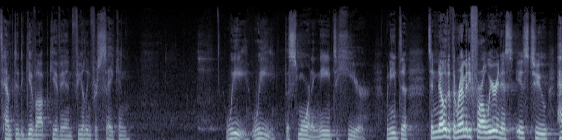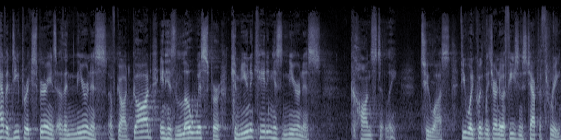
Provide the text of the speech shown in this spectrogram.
tempted to give up, give in, feeling forsaken? We, we this morning need to hear. We need to to know that the remedy for our weariness is to have a deeper experience of the nearness of God. God, in his low whisper, communicating his nearness constantly to us. If you would quickly turn to Ephesians chapter 3. I'm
